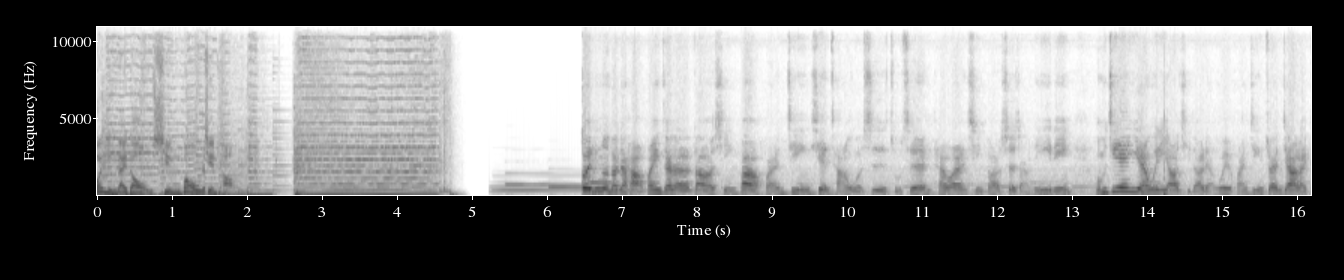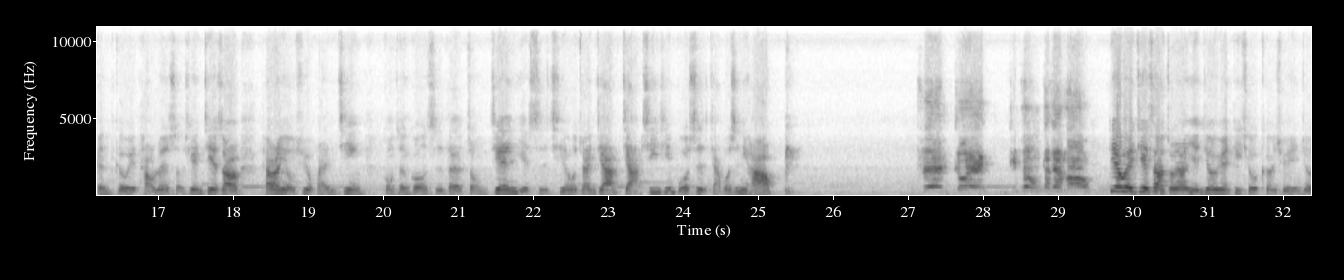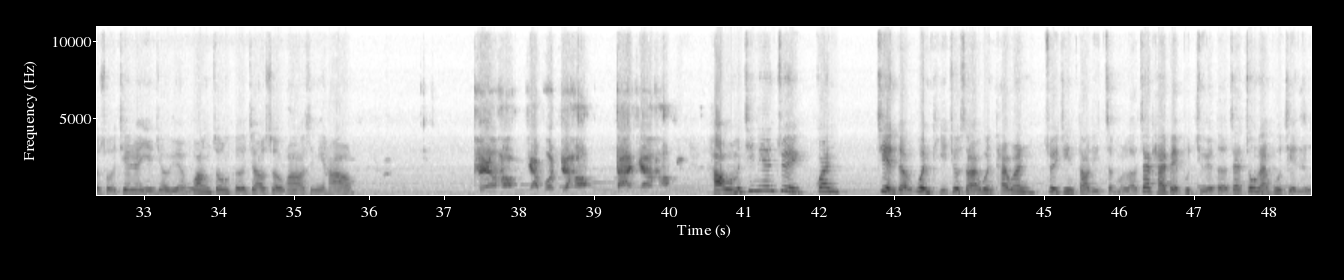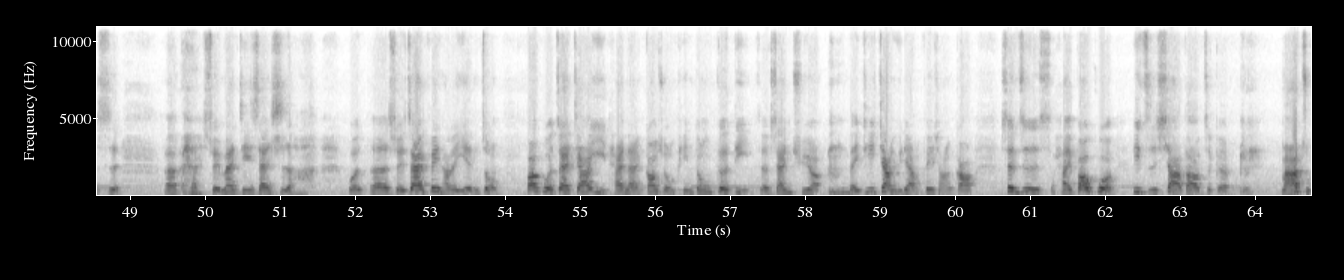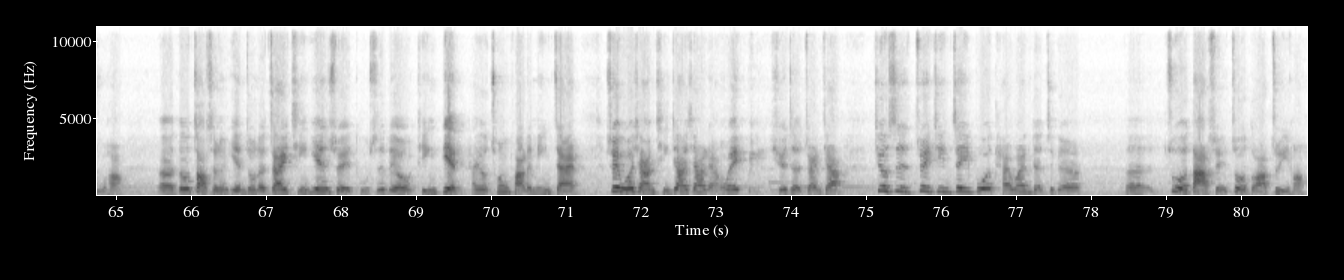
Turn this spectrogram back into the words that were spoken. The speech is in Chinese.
欢迎来到《醒报》现场。各位听众，大家好，欢迎再来到《醒报环境现场》，我是主持人台湾《醒报》社长林义玲。我们今天依然为您邀请到两位环境专家来跟各位讨论。首先介绍台湾永续环境工程公司的总监，也是气候专家贾欣欣博士。贾博士，你好。主持人，各位听众，大家好。第二位介绍中央研究院地球科学研究所兼任研究员汪中和教授。汪老师，你好。主持人好，贾博士好，大家好。好，我们今天最关键的问题就是来问台湾最近到底怎么了？在台北不觉得，在中南部简直是，呃，水漫金山市哈。我呃，水灾非常的严重，包括在嘉义、台南、高雄、屏东各地的山区啊，累积降雨量非常高，甚至还包括一直下到这个 马祖哈，呃，都造成严重的灾情，淹水、土石流、停电，还有冲垮了民宅。所以我想请教一下两位 学者专家，就是最近这一波台湾的这个呃做大水做大水哈，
